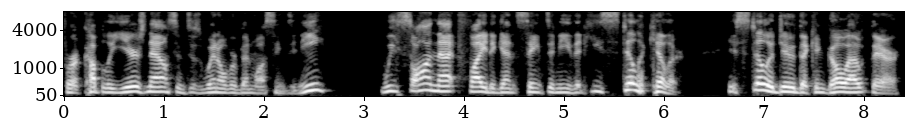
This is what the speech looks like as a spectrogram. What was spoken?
for a couple of years now since his win over Benoit Saint Denis. We saw in that fight against Saint Denis that he's still a killer. He's still a dude that can go out there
